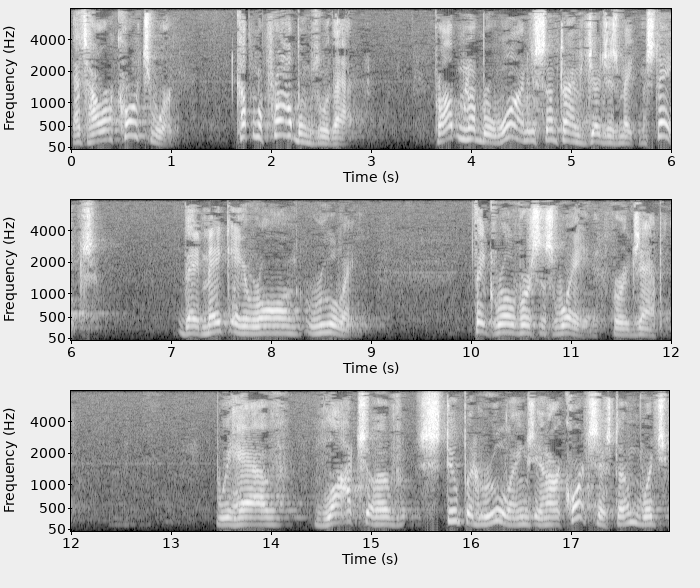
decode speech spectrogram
That's how our courts work. A couple of problems with that. Problem number one is sometimes judges make mistakes. They make a wrong ruling. Think Roe versus Wade, for example. We have lots of stupid rulings in our court system which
